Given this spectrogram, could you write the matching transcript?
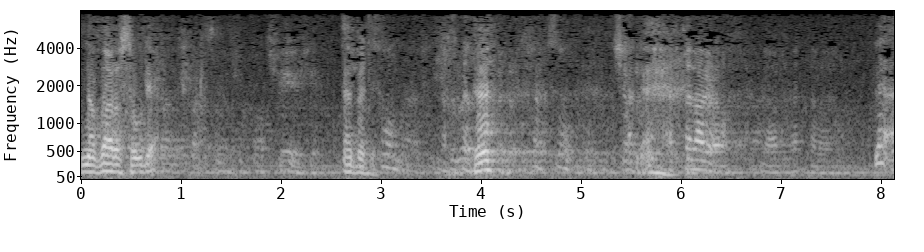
بالنظارة السوداء أبدا ها؟ لا لا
